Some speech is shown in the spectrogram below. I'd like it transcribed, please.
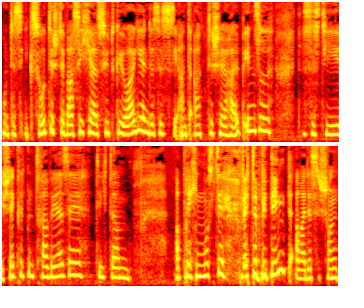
Und das Exotischste war sicher Südgeorgien, das ist die antarktische Halbinsel, das ist die Shackleton-Traverse, die ich da abbrechen musste, wetterbedingt, aber das ist schon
